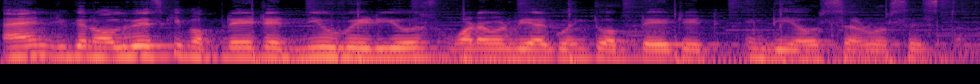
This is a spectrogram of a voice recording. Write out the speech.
and you can always keep updated new videos whatever we are going to update it in the our server system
